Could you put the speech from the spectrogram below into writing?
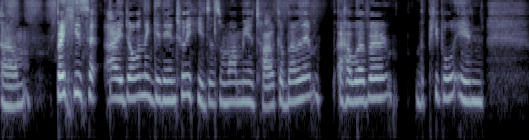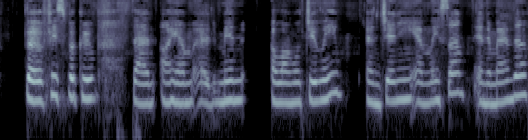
um but he said, I don't want to get into it. He doesn't want me to talk about it. However, the people in the Facebook group that I am admin along with Julie and Jenny and Lisa and Amanda,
